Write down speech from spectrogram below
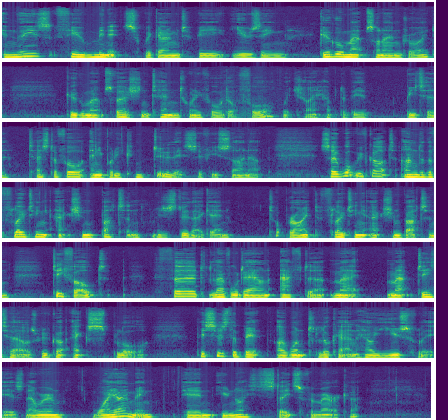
In these few minutes we're going to be using Google Maps on Android, Google Maps version 10.24.4 which I happen to be a beta tester for. Anybody can do this if you sign up. So what we've got under the floating action button, let me just do that again, top right, floating action button, default, third level down after map, map details we've got explore. This is the bit I want to look at and how useful it is. Now we're in Wyoming in United States of America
